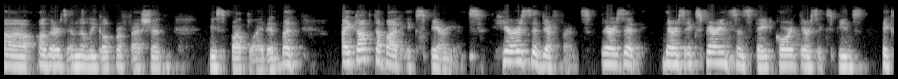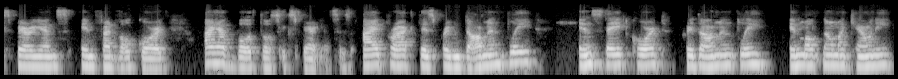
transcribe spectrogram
uh, others in the legal profession, be spotlighted. But I talked about experience. Here's the difference. There's a there's experience in state court. There's experience experience in federal court. I have both those experiences. I practice predominantly in state court, predominantly in Multnomah County.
